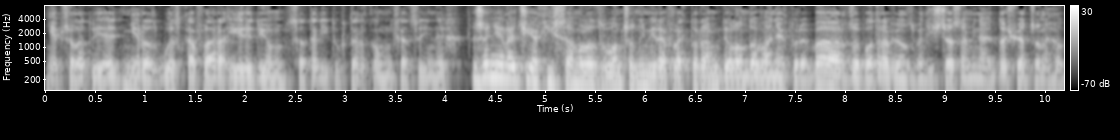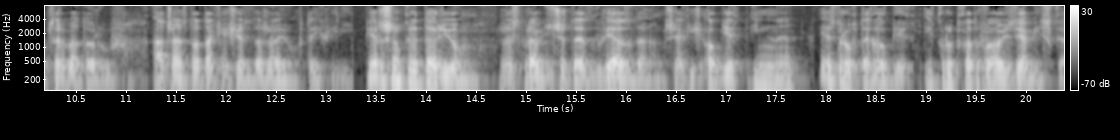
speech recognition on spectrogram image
nie przelatuje, nie rozbłyska flara iridium satelitów telekomunikacyjnych, że nie leci jakiś samolot z włączonymi reflektorami do lądowania, które bardzo potrafią zmylić czasami nawet doświadczonych obserwatorów, a często takie się zdarzają w tej chwili. Pierwszym kryterium, że sprawdzić, czy to jest gwiazda, czy jakiś obiekt inny, jest ruch tego obiektu i krótkotrwałość zjawiska.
